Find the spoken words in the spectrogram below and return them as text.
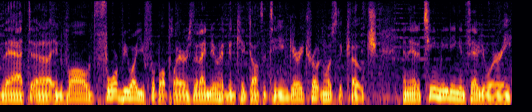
that uh, involved four BYU football players that I knew had been kicked off the team. Gary Crowton was the coach, and they had a team meeting in February.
